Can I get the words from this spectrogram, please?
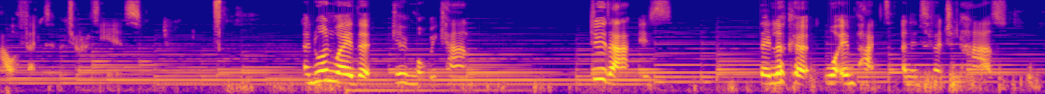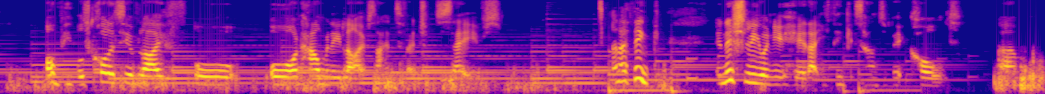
how effective a charity is. And one way that Giving What We Can do that is they look at what impact an intervention has on people's quality of life or, or on how many lives that intervention saves. And I think initially when you hear that, you think it sounds a bit cold. Um,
